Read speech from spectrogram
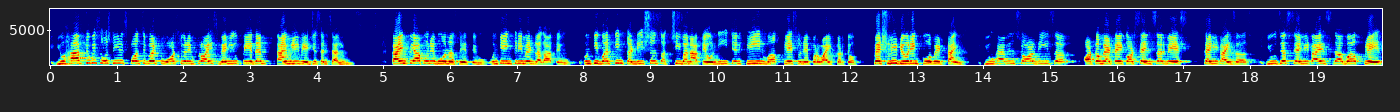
you have to be socially responsible towards your employees when you pay them timely wages and salaries time पे आप उन्हें बोनस देते हो उनके इंक्रीमेंट लगाते हो उनकी वर्किंग कंडीशंस अच्छी बनाते हो neat and clean work place उन्हें प्रोवाइड करते हो specially during Covid times you have installed these automatic और sensor based sanitisers you just sanitise the work place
